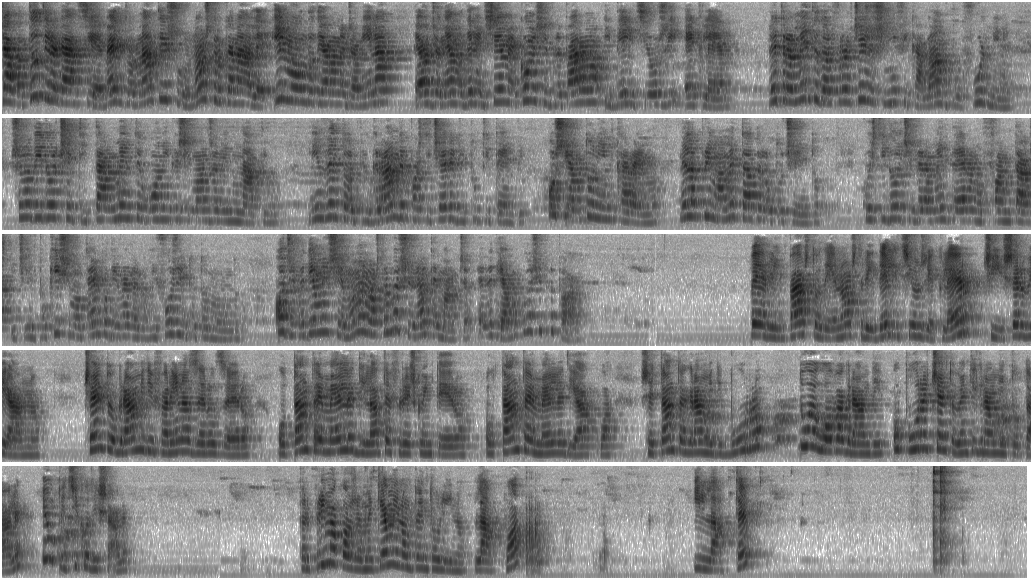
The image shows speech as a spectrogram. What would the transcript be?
Ciao a tutti ragazzi e bentornati sul nostro canale Il Mondo di Aaron e Gianina e oggi andiamo a vedere insieme come si preparano i deliziosi eclair. Letteralmente dal francese significa lampo, fulmine. Sono dei dolcetti talmente buoni che si mangiano in un attimo. Li inventò il più grande pasticcere di tutti i tempi, ossia Antonin Carême, nella prima metà dell'Ottocento. Questi dolci veramente erano fantastici e in pochissimo tempo divennero diffusi in tutto il mondo. Oggi vediamo insieme una nostra versione al temaccia e vediamo come si prepara. Per l'impasto dei nostri deliziosi eclair ci serviranno 100 g di farina 00, 80 ml di latte fresco intero, 80 ml di acqua, 70 g di burro, 2 uova grandi oppure 120 g in totale e un pizzico di sale. Per prima cosa mettiamo in un pentolino l'acqua il latte,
